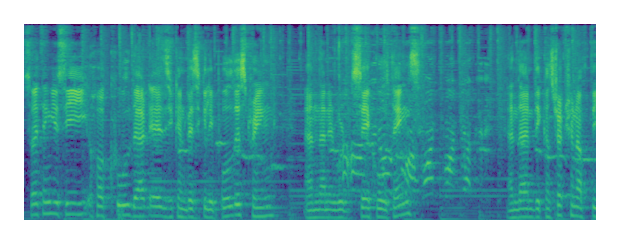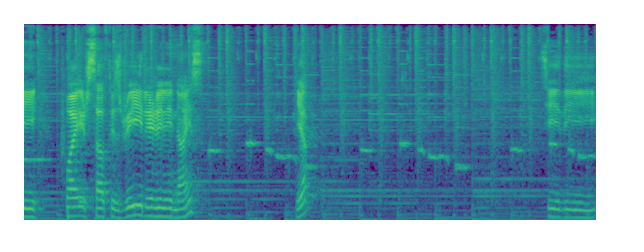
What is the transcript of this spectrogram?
So I think you see how cool that is. You can basically pull the string and then it would say cool things. One fun deputy. And then the construction of the toy itself is really, really nice. Yep. See the,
